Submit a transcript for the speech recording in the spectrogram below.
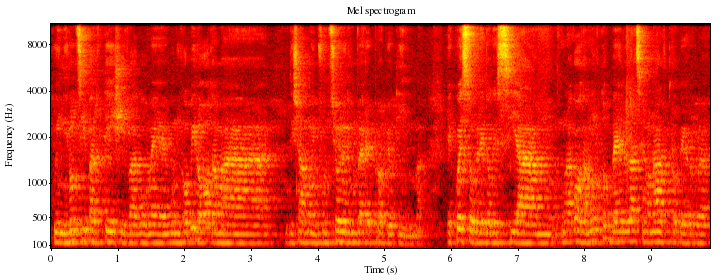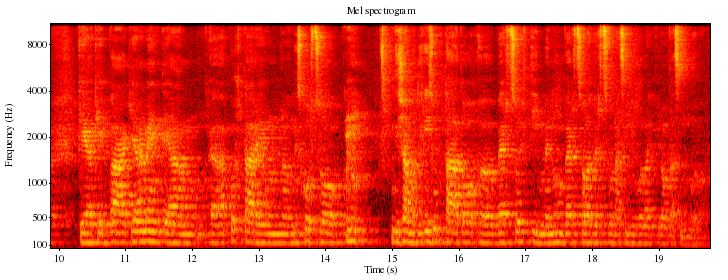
quindi non si partecipa come unico pilota ma diciamo in funzione di un vero e proprio team e questo credo che sia una cosa molto bella se non altro per, che, che va chiaramente a, a portare un, discorso diciamo, di risultato eh, verso il team e non verso la persona singola, il pilota singolo.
